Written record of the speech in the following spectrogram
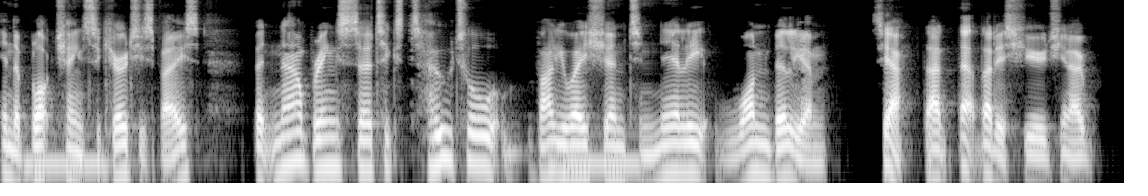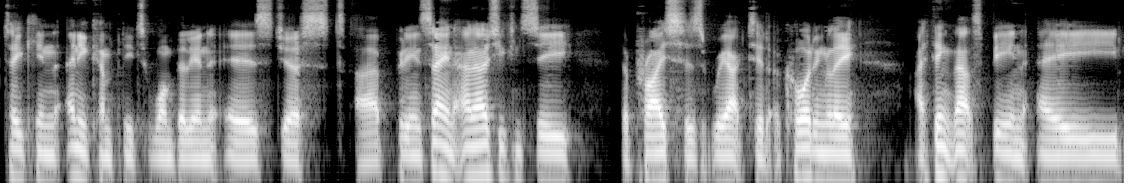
in the blockchain security space, but now brings CertiK's total valuation to nearly 1 billion. So yeah, that, that, that is huge. You know, taking any company to 1 billion is just uh, pretty insane. And as you can see, the price has reacted accordingly. I think that's been a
